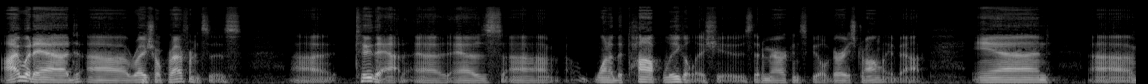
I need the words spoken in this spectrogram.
I would add uh, racial preferences uh, to that uh, as uh, one of the top legal issues that Americans feel very strongly about. And uh,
